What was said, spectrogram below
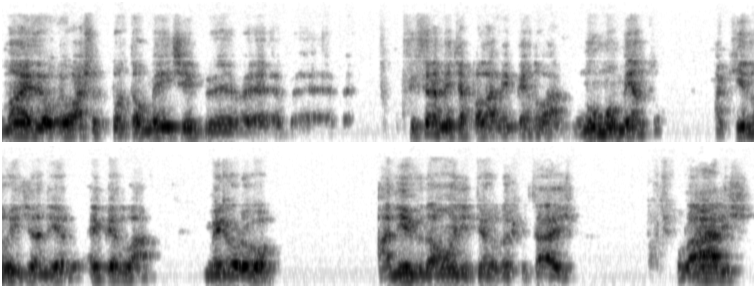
mas eu, eu acho totalmente, é, é, é, sinceramente, a palavra é imperdoável. No momento, aqui no Rio de Janeiro, é imperdoável. Melhorou a nível da onde tem os hospitais particulares,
